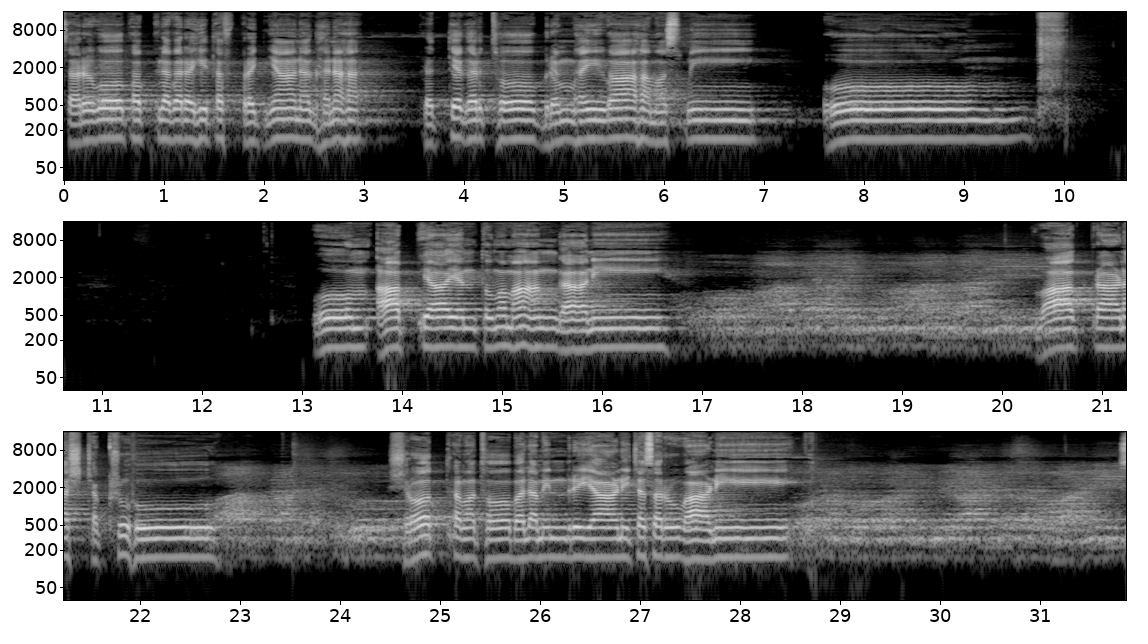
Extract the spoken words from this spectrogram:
सर्वोपप्लवरहितः प्रज्ञानघनः प्रत्यगर्थो ब्रह्मैवाहमस्मि ॐ ॐ आप्यायन्तु ममाङ्गानि वाक्प्राणश्चक्षुः श्रोत्रमथो बलमिन्द्रियाणि च सर्वाणि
